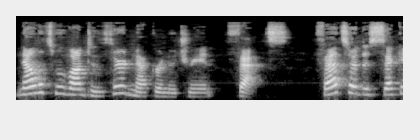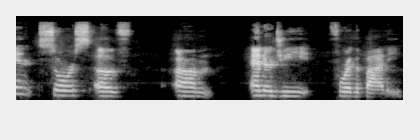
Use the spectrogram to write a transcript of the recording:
Now let's move on to the third macronutrient, fats. Fats are the second source of um, energy for the body.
